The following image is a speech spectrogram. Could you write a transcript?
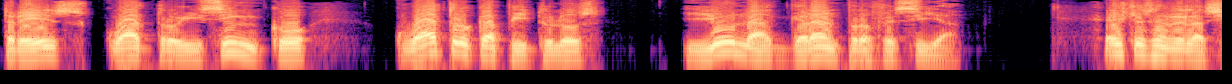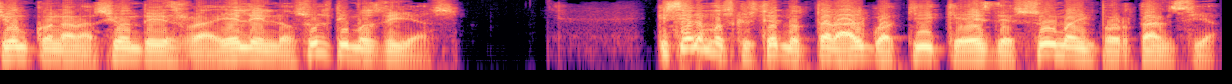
3, 4 y 5, cuatro capítulos y una gran profecía. Esto es en relación con la nación de Israel en los últimos días. Quisiéramos que usted notara algo aquí que es de suma importancia.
